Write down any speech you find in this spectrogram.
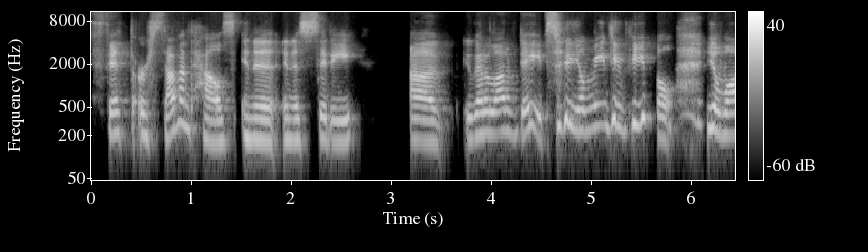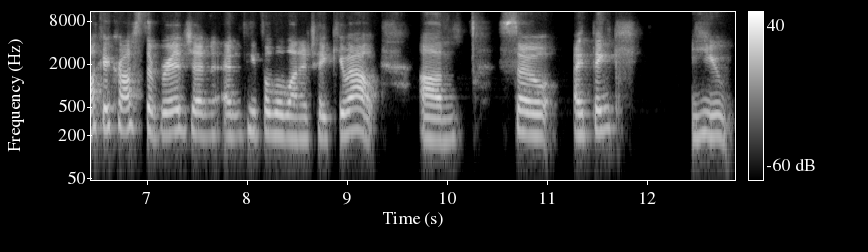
fifth or seventh house in a in a city, uh, you got a lot of dates. you'll meet new people. You'll walk across the bridge, and and people will want to take you out. Um, so I think you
